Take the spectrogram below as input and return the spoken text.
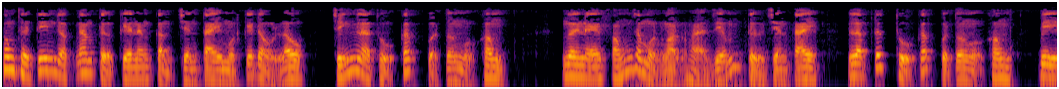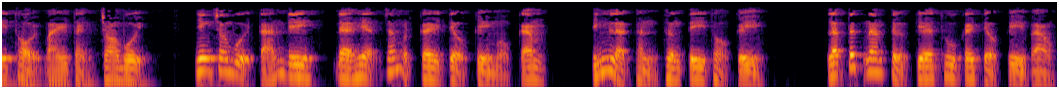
Không thể tin được nam tử kia đang cầm trên tay một cái đầu lâu, chính là thủ cấp của tôn ngộ không. Người này phóng ra một ngọn hỏa diễm từ trên tay, lập tức thủ cấp của tôn ngộ không bị thổi bay thành cho bụi. Nhưng cho bụi tán đi để hiện ra một cây tiểu kỳ màu cam, chính là thần thương ti thổ kỳ. Lập tức nam tử kia thu cây tiểu kỳ vào,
